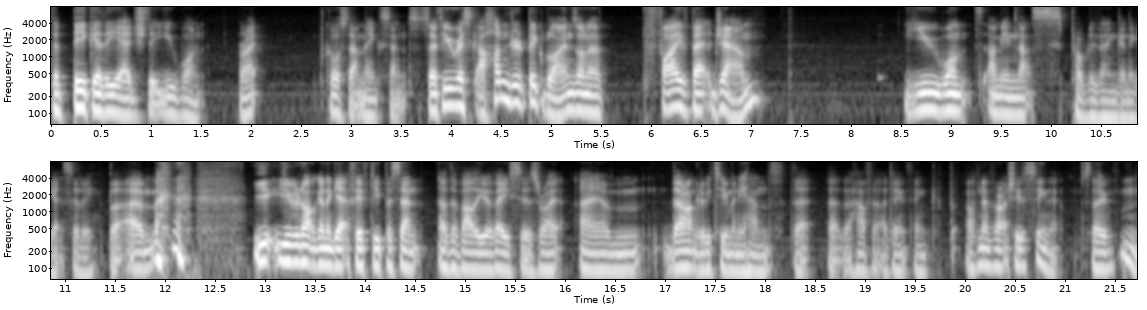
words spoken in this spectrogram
the bigger the edge that you want right? Of course, that makes sense. So if you risk 100 big blinds on a 5 bet jam, you want. I mean, that's probably then going to get silly, but um, you, you're not going to get 50% of the value of aces, right? Um, there aren't going to be too many hands that, that, that have that, I don't think. But I've never actually seen it. So, hmm,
